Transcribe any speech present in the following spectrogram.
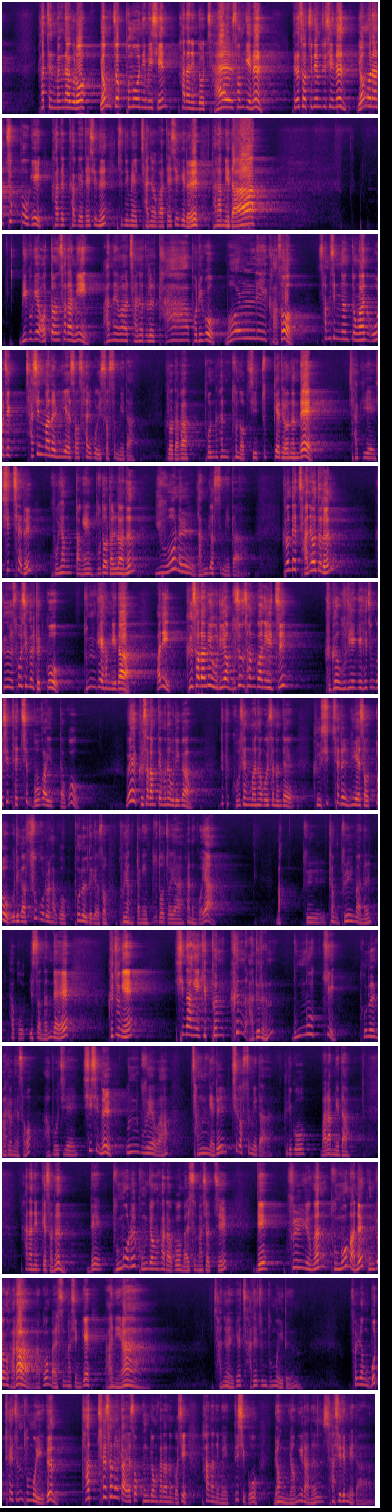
같은 맥락으로 영적 부모님이신 하나님도 잘 섬기는 그래서 주님 주시는 영원한 축복이 가득하게 되시는 주님의 자녀가 되시기를 바랍니다. 미국의 어떤 사람이 아내와 자녀들을 다 버리고 멀리 가서 30년 동안 오직 자신만을 위해서 살고 있었습니다. 그러다가 돈 한 푼 없이 죽게 되었는데 자기의 시체를 고향 땅에 묻어달라는 유언을 남겼습니다. 그런데 자녀들은 그 소식을 듣고 분개합니다. 아니, 그 사람이 우리와 무슨 상관이 있지? 그가 우리에게 해준 것이 대체 뭐가 있다고? 왜 그 사람 때문에 우리가 이렇게 고생만 하고 있었는데 그 시체를 위해서 또 우리가 수고를 하고 돈을 들여서 고향 땅에 묻어줘야 하는 거야? 막 불평, 불만을 하고 있었는데 그 중에 신앙이 깊은 큰 아들은 묵묵히 돈을 마련해서 아버지의 시신을 운구해와 장례를 치렀습니다. 그리고 말합니다. 하나님께서는 내 부모를 공경하라고 말씀하셨지, 내 훌륭한 부모만을 공경하라 라고 말씀하신 게 아니야. 자녀에게 잘해준 부모이든, 설령 못해준 부모이든, 다 최선을 다해서 공경하라는 것이 하나님의 뜻이고 명령이라는 사실입니다.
